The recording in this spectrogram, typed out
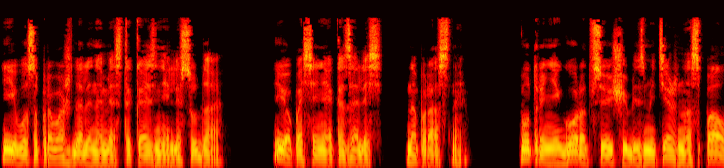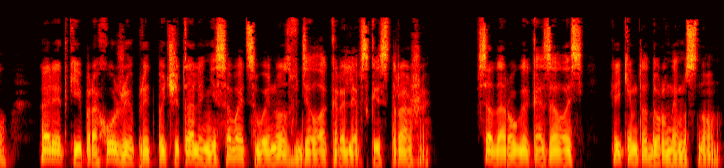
и его сопровождали на место казни или суда. Ее опасения оказались напрасны. Внутренний город все еще безмятежно спал, а редкие прохожие предпочитали не совать свой нос в дела королевской стражи. Вся дорога казалась каким-то дурным сном.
